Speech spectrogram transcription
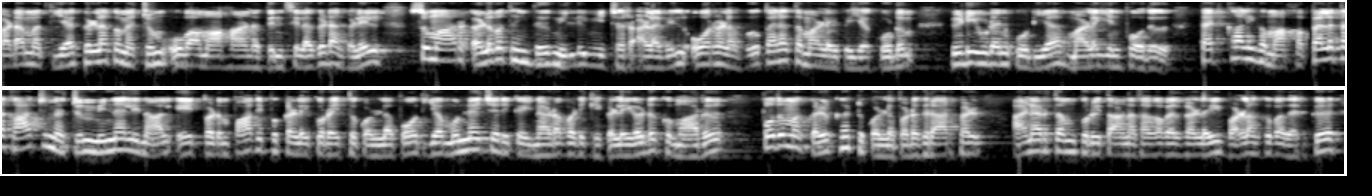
வடமத்திய கிழக்கு மற்றும் உவா மாகாணத்தின் சில இடங்களில் சுமார் எழுபத்தைந்து மில்லி மீட்டர் அளவில் ஓரளவு ஓரளவு பலத்த மழை பெய்யக்கூடும். இடியுடன் கூடிய மழையின் போது தற்காலிகமாக பலத்த காற்று மற்றும் மின்னலினால் ஏற்படும் பாதிப்புகளை குறைத்துக் கொள்ள போதிய முன்னெச்சரிக்கை நடவடிக்கைகளை எடுக்குமாறு பொதுமக்கள் கேட்டுக்கொள்ளப்படுகிறார்கள். அனர்த்தம் குறித்தான தகவல்களை வழங்குவதற்கு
